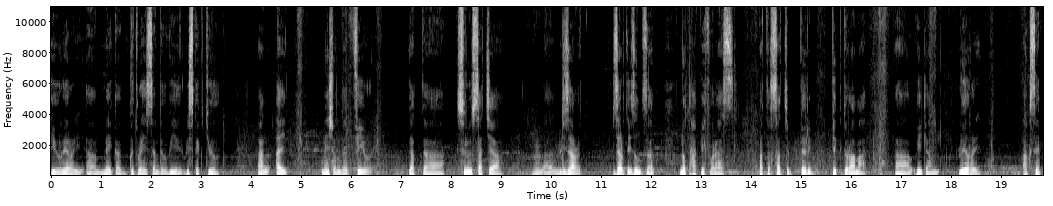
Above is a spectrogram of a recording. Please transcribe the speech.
you really uh, make a good race and we respect you. And I mentioned the fear that uh, through such a uh, result, result isn't uh, not happy for us, but such a very big drama uh, we can really accept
